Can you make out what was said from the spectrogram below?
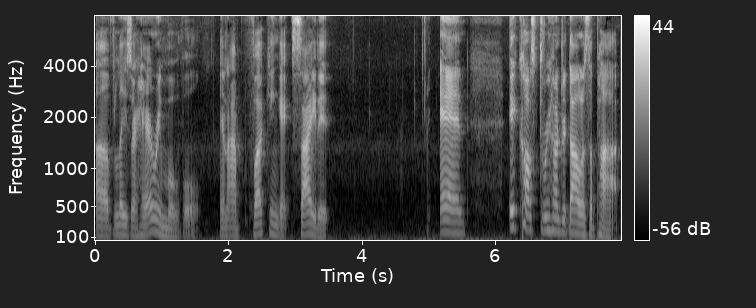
of laser hair removal, and I'm fucking excited. And it costs $300 a pop,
